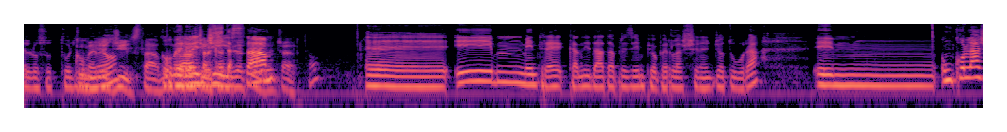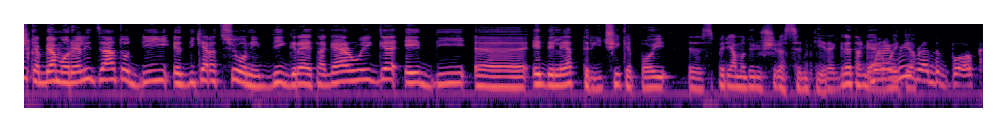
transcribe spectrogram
lo sottolineo. come regista, Come regista. certo. Eh, e mh, mentre è candidata per esempio per la sceneggiatura. Ehm, un collage che abbiamo realizzato di eh, dichiarazioni di Greta Gerwig e, di, eh, e delle attrici che poi eh, speriamo di riuscire a sentire. Greta When I Gerwig. reread the book,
